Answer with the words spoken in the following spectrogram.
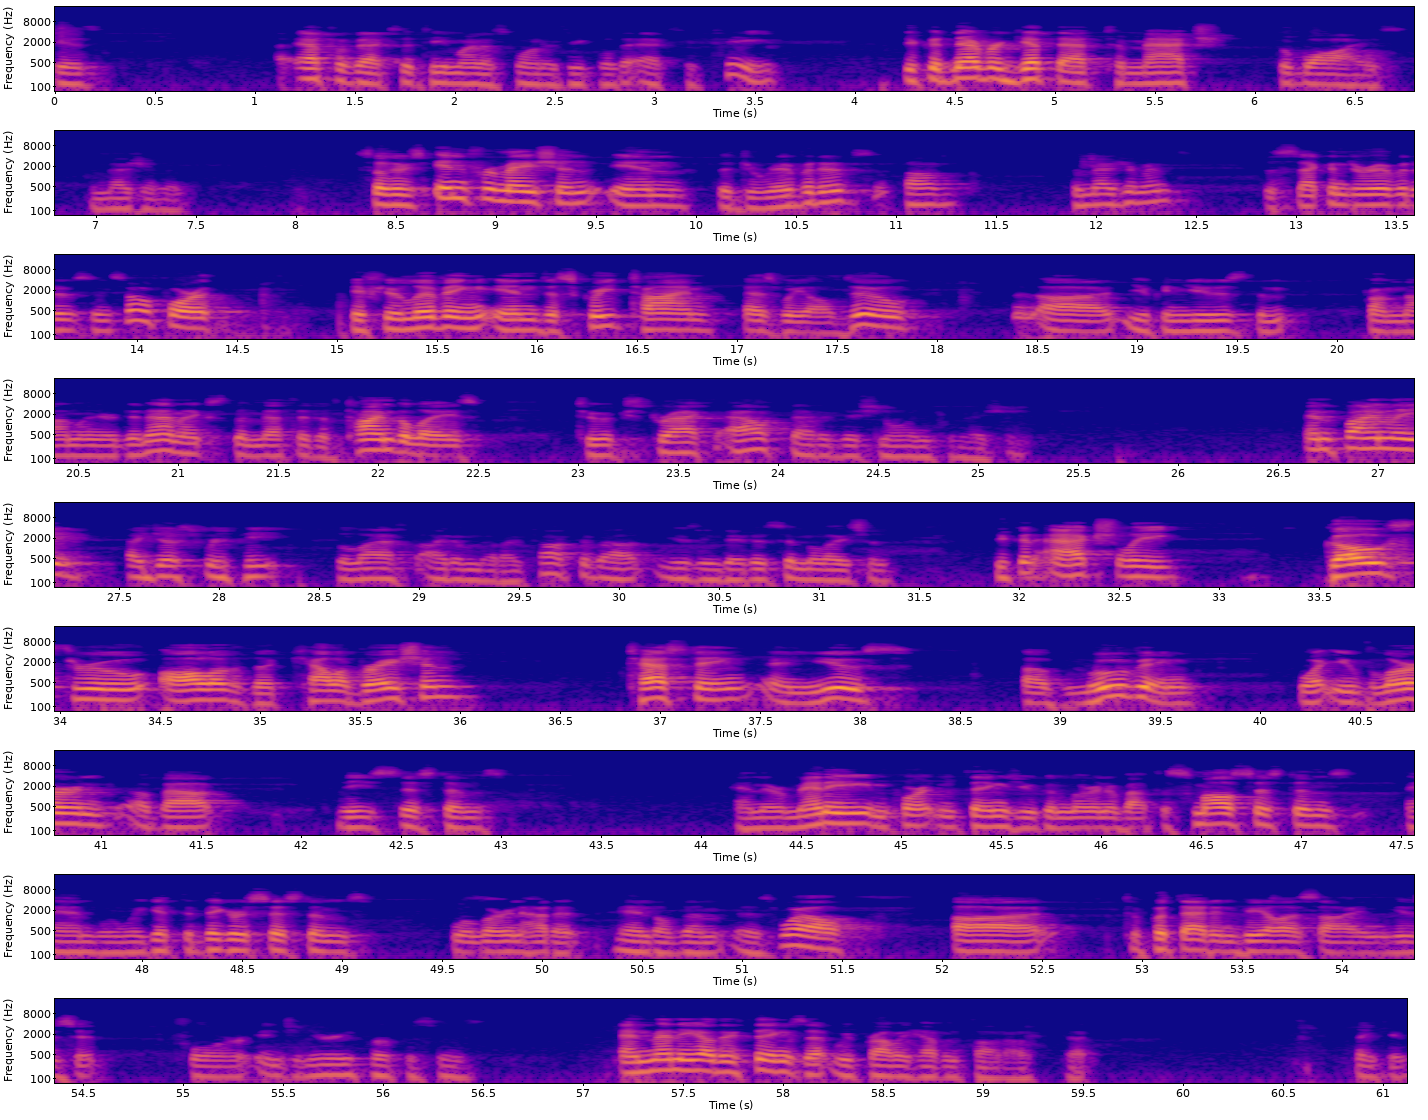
is, f of x at t minus 1 is equal to x of t. You could never get that to match the y's, the measurements. So there's information in the derivatives of the measurement, the second derivatives, and so forth. If you're living in discrete time, as we all do, uh, you can use the, from nonlinear dynamics the method of time delays to extract out that additional information. And finally, I just repeat the last item that I talked about using data assimilation. You can actually go through all of the calibration, testing, and use of moving what you've learned about these systems. And there are many important things you can learn about the small systems, and when we get to bigger systems, we'll learn how to handle them as well, uh, to put that in VLSI and use it for engineering purposes, and many other things that we probably haven't thought of yet. Thank you.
